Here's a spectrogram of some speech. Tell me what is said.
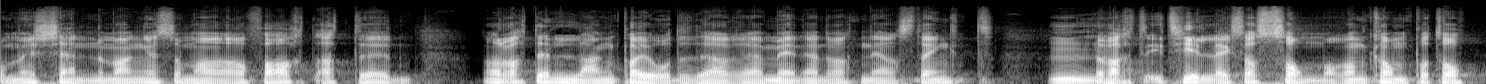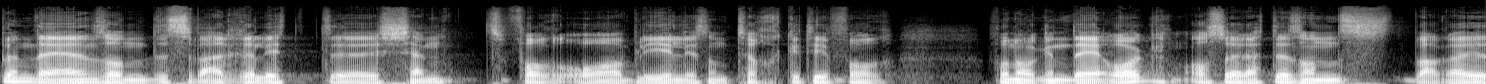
og vi kjenner mange som har erfart at det, nå har det vært en lang periode der eh, menigheten har vært nedstengt. Mm. Det har vært, I tillegg så har sommeren kommet på toppen. Det er en sånn dessverre litt uh, kjent for å bli litt sånn tørketid for, for noen, det òg. Og så er dette sånn bare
